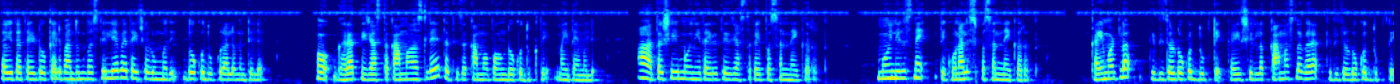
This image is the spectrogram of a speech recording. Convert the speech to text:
सविता ताई डोक्याला बांधून बसलेली आहे बा त्याच्या रूममध्ये डोकं दुखू राहिलं म्हणते हो घरात मी जास्त कामं असले तर तिचं कामं पाहून डोकं दुखते माहिती आहे मला. हां तशी मोहिनी ताईला ते जास्त काही पसंत नाही करत. मोहिनीलाच नाही ते कोणालाच पसंत नाही करत. काही म्हटलं की तिचं डोकं दुखते काही शिल्लक काम असलं घरात की तिचं डोकं दुखते.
